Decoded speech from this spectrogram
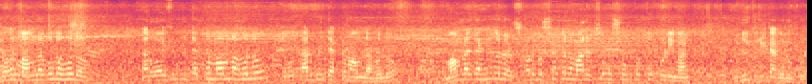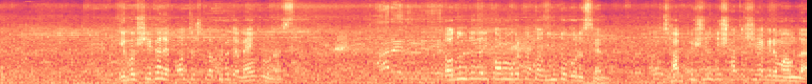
যখন মামলাগুলো হলো, তার ওয়াইফের বিরুদ্ধে একটা মামলা হলো এবং তার বিরুদ্ধে একটা মামলা হলো। মামলা দেখা গেল সর্বসাকলে মালিক হিসেবে সম্পত্তির পরিমাণ দুই কোটি টাকার উপরে। এবং সেখানে পঞ্চাশ লক্ষ টাকা ব্যাংক লোন আছে। তদন্তকারী কর্মকর্তা তদন্ত করেছেন। ছাব্বিশ যদি সাতাশি একের মামলা।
